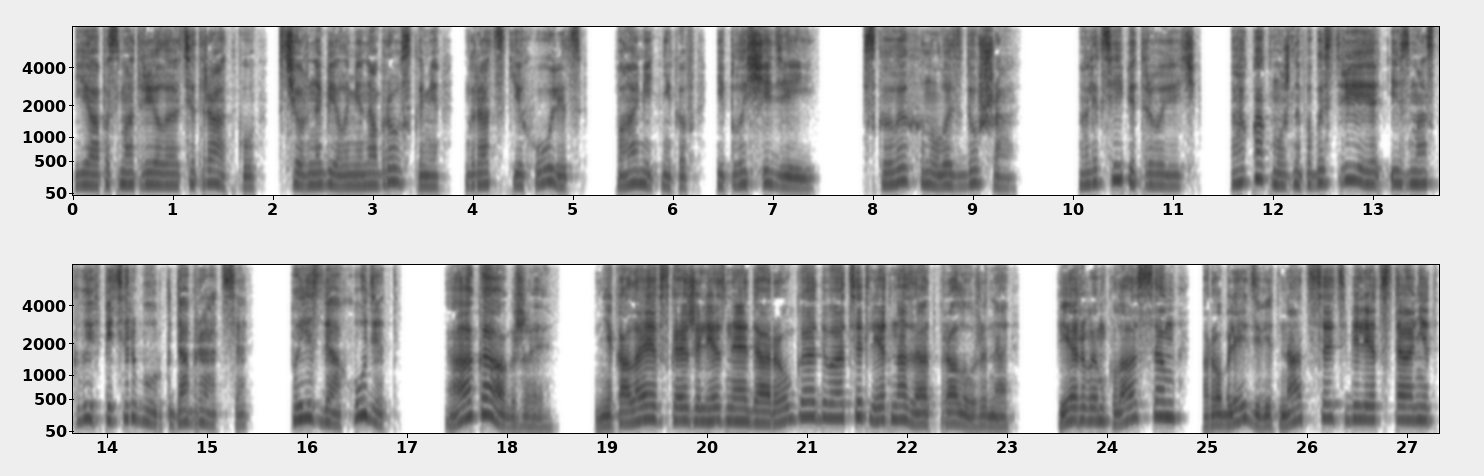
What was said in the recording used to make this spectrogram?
Я посмотрела тетрадку с черно белыми набросками городских улиц, памятников и площадей. Всколыхнулась душа. Алексей Петрович, а как можно побыстрее из Москвы в Петербург добраться? Поезда ходят? А как же? Николаевская железная дорога 20 лет назад проложена. Первым классом рублей 19 билет станет,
